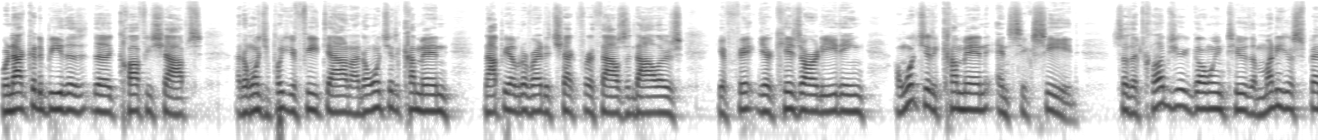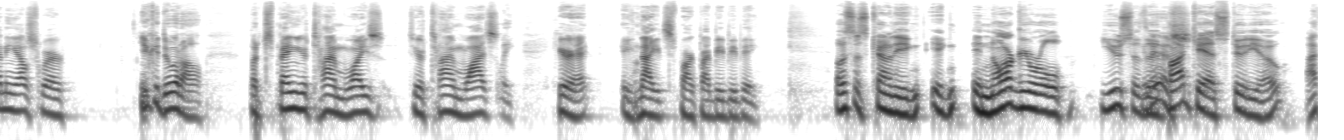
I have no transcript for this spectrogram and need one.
We're not going to be the the coffee shops. I don't want you to put your feet down. I don't want you to come in not be able to write a check for thousand dollars. Your your kids aren't eating. I want you to come in and succeed. So the clubs you're going to, the money you're spending elsewhere, you could do it all, but spend your time wise your time wisely here at Ignite Sparked by BBB. Well, this is kind of the inaugural use of the podcast studio. I,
